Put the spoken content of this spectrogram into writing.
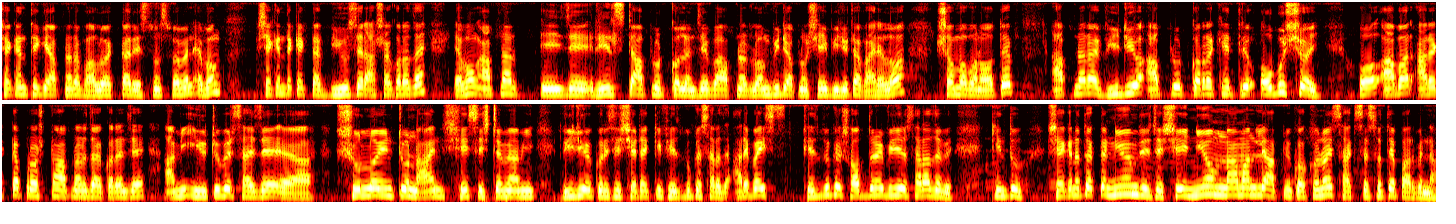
সেখান থেকে আপনারা ভালো একটা রেসপন্স পাবেন এবং সেখান থেকে একটা ভিউসের আশা করা যায় এবং আপনার এই যে রিলসটা আপলোড করলেন যে বা আপনার লং ভিডিও আপনার সেই ভিডিওটা ভাইরাল হওয়া সম্ভাবনা। অতএব আপনারা ভিডিও আপলোড করার ক্ষেত্রে অবশ্যই ও আবার আরেকটা প্রশ্ন আপনারা যা করেন যে, আমি ইউটিউবের সাইজে ষোলো ইন্টু নাইন সেই সিস্টেমে আমি ভিডিও করেছি, সেটা কি ফেসবুকে সারা যায় আরে ভাই ফেসবুকে সব ধরনের ভিডিও সারা যাবে। কিন্তু সেখানে তো একটা নিয়ম দিয়েছে, সেই নিয়ম না মানলে আপনি কখনোই সাকসেস হতে পারবেন না।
